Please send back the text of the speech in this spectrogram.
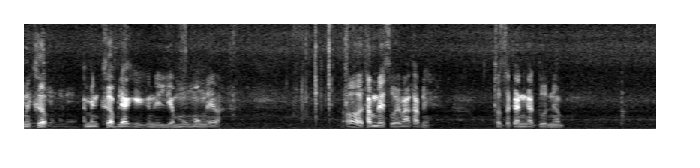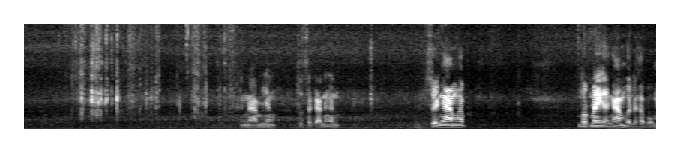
มันเคลือบอันมันเคลือบแรกอีกนี่เหลี่ยมมงๆเลยวะเออทำได้สวยมากครับนี่ ทศกัณฐ์การ์ตูนครับข้างหน้ามันยังทศกัณฐ์นกัน สวยงามครับรถไม่กับงามหมดเลยครับผม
